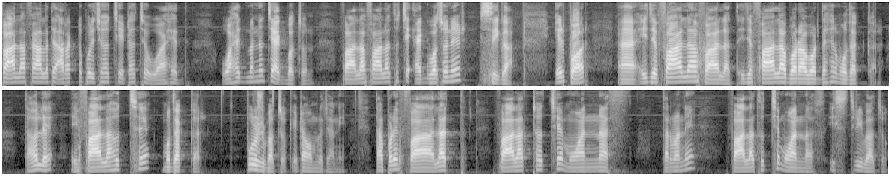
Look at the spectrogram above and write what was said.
ফাআলা ফাআলাতে আর একটা পরিচয় হচ্ছে, এটা হচ্ছে ওয়াহেদ। ওয়াহেদ মানে হচ্ছে এক বচন। ফাআলা ফাআলাত হচ্ছে এক বচনের সিগা। এরপর এই যে ফাআলা ফাআলাত এই যে ফাআলা বরাবর দেখেন মোদাক্কার। তাহলে এই ফাআলা হচ্ছে মোদাক্কার পুরুষবাচক এটাও আমরা জানি। তারপরে ফাআলাত ফাআলাত হচ্ছে মোয়ান্নাস। তার মানে ফালাত হচ্ছে মোয়ান্নাস স্ত্রীবাচক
